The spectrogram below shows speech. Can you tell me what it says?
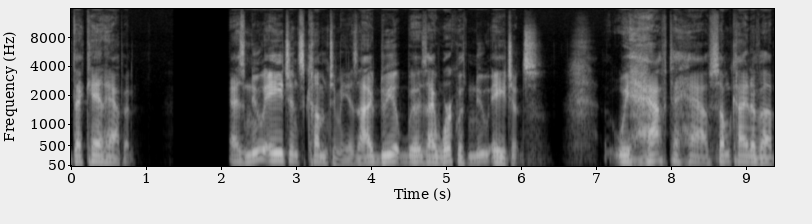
That can't happen. As new agents come to me, as I do, as I work with new agents, we have to have some kind of a,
